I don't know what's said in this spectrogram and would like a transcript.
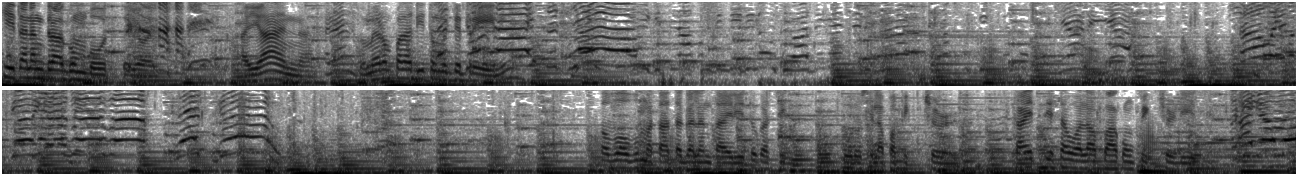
Makakita ng Dragon Boat. Ayun. Ayan. So meron pala dito magte-training. Guys, let's go! Baba! Let's go! Kabobo, matatagalan tayo dito kasi puro sila pa picture. Kahit isa, wala pa akong picture dito. Ayaw mo!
